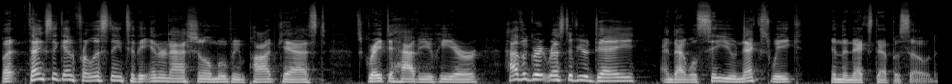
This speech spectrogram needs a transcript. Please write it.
But thanks again for listening to the International Moving Podcast. It's great to have you here. Have a great rest of your day, and I will see you next week in the next episode.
